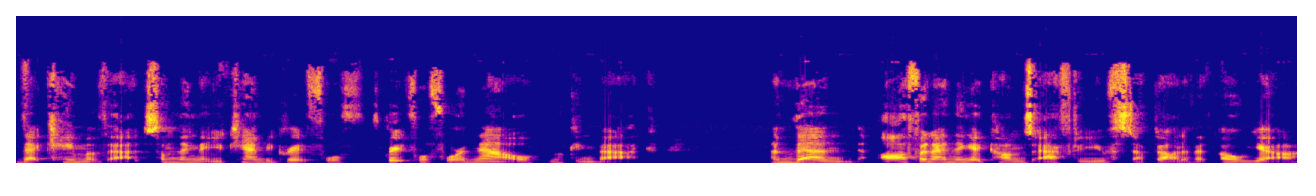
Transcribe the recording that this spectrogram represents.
that came of that something that you can be grateful grateful for now looking back and then often I think it comes after you've stepped out of it. Oh, yeah.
